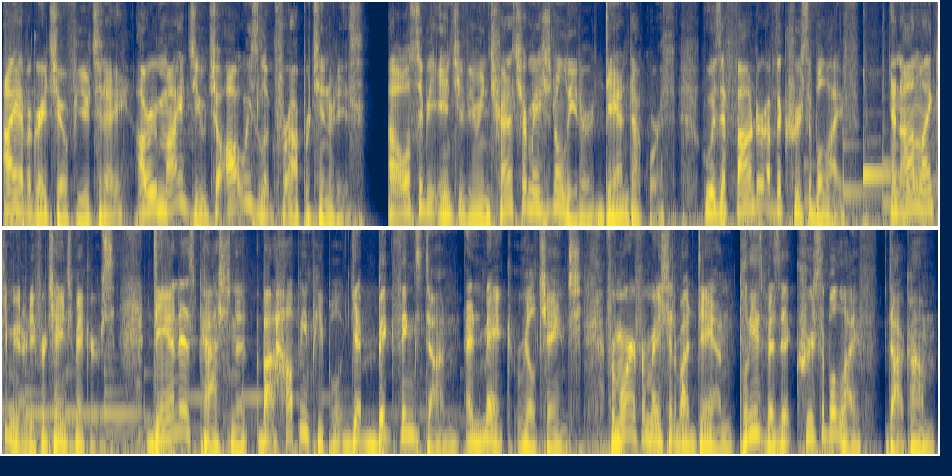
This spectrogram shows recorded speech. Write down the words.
I have a great show for you today. I'll remind you to always look for opportunities. I'll also be interviewing transformational leader Dan Duckworth, who is a founder of The Crucible Life, an online community for changemakers. Dan is passionate about helping people get big things done and make real change. For more information about Dan, please visit cruciblelife.com.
